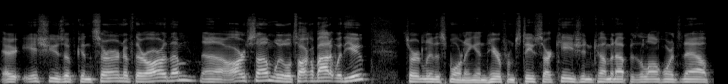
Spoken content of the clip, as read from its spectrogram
uh, issues of concern if there are them uh, are some. We will talk about it with you certainly this morning, and hear from Steve Sarkisian coming up as the Longhorns now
